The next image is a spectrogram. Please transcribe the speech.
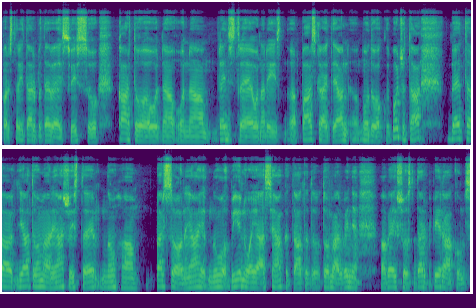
parasti arī darba devējs visu kārto un, un, un reģistrē un arī pārskaita, jā, nodokļi budžetā, bet, jā, tomēr, jā, šis te, nu, persona jā, no, vienojās, jā, ka tā tad tomēr viņa veiks šos darba pienākumus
